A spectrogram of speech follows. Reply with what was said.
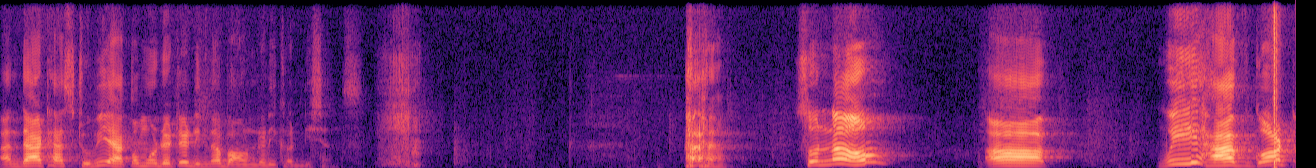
and that has to be accommodated in the boundary conditions. so now uh, we have got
